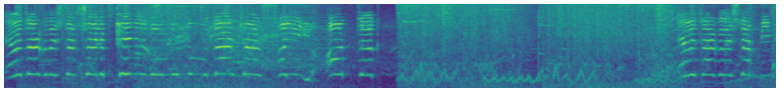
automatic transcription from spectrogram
Evet arkadaşlar şöyle peni dondurdum mu derken sayıyı attık. Evet arkadaşlar Bibi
